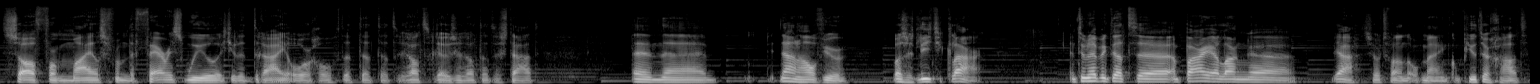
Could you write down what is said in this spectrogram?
soft for miles from the Ferris wheel. Weet je, dat draaiorgel. Of dat, dat, dat rad, reuzenrad dat er staat. En uh, na een half uur was het liedje klaar. En En toen heb ik dat eh, een paar jaar lang ja, soort van op mijn computer gehad.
